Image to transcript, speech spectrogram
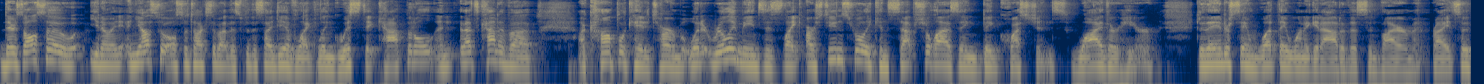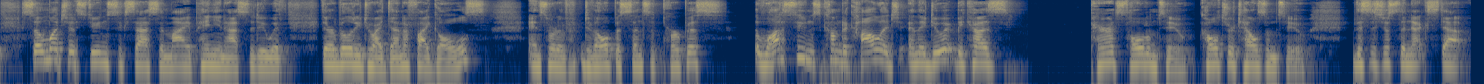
there's also, you know, and, and Yosso also talks about this with this idea of like linguistic capital. And that's kind of a, a complicated term, but what it really means is like, are students really conceptualizing big questions, why they're here? Do they understand what they want to get out of this environment? Right. So, so much of student success, in my opinion, has to do with their ability to identify goals and sort of develop a sense of purpose. A lot of students come to college and they do it because parents told them to, culture tells them to. This is just the next step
